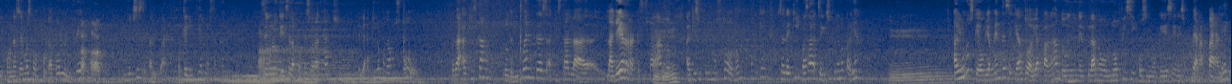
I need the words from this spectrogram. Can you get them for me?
Le conocemos como purgatorio infierno. Ajá. Y no existe tal lugar, porque el infierno está acá. Ah. Según lo que dice la profesora Catch. Aquí lo pagamos todo. ¿verdad? Aquí están los delincuentes, aquí está la, la guerra que se está dando, aquí sufrimos todo, ¿no? ¿Para qué? O sea, de aquí vas a seguir sufriendo para allá. Mm. Hay unos que obviamente se quedan todavía pagando en el plano no físico, sino que es en eso para- paralelo.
